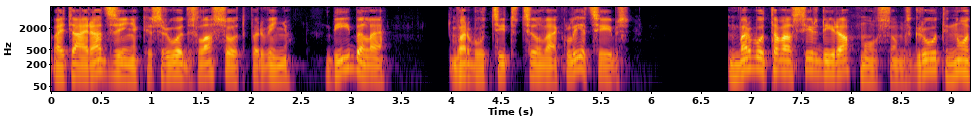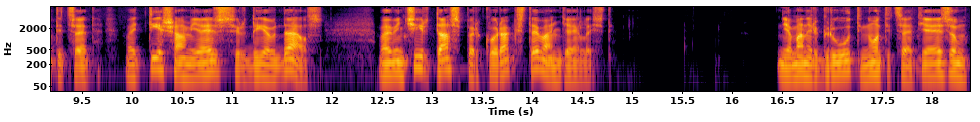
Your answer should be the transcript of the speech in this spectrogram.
vai tā ir atziņa, kas rodas lasot par viņu Bībelē, varbūt citu cilvēku liecības? Varbūt tavā sirdī ir apmulsums, grūti noticēt, vai tiešām Jēzus ir Dieva dēls, vai viņš ir tas, par ko raksta evaņģēlisti. Ja man ir grūti noticēt Jēzum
